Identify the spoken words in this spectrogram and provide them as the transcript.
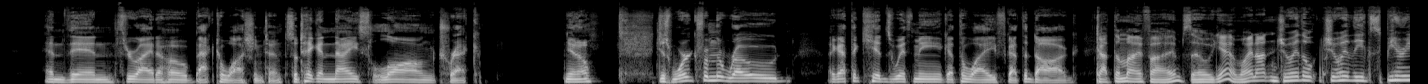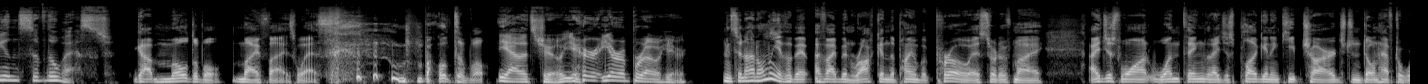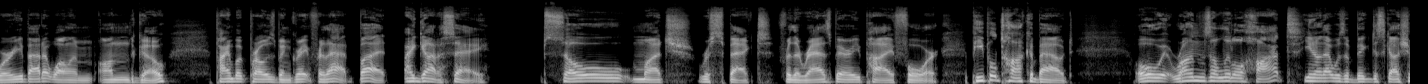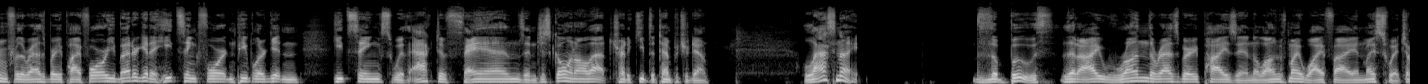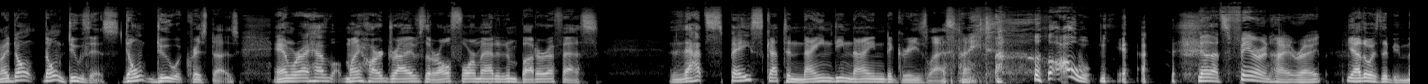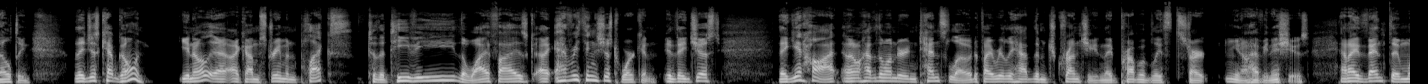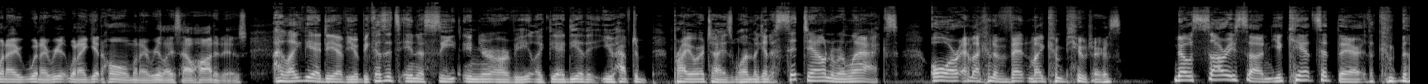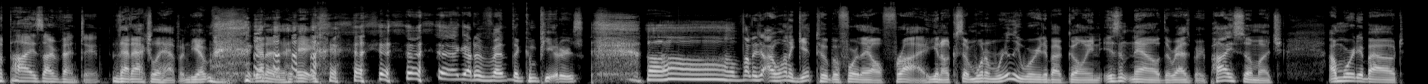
and then through Idaho back to Washington. So take a nice long trek. You know, just work from the road. I got the kids with me, I got the wife, got the dog, Got the MiFi, so yeah, why not enjoy the enjoy the experience of the West? got multiple MiFi's, Wes. multiple. Yeah, that's true. You're you're a pro here. And so not only have I, been, rocking the Pinebook Pro as sort of my, I just want one thing that I just plug in and keep charged and don't have to worry about it while I'm on the go. Pinebook Pro has been great for that. But I gotta say, so much respect for the Raspberry Pi 4. People talk about, oh, it runs a little hot. You know, that was a big discussion for the Raspberry Pi 4. You better get a heatsink for it. And people are getting heat sinks with active fans and just going all out to try to keep the temperature down. Last night, the booth that I run the Raspberry Pis in, along with my Wi-Fi and my Switch, and I don't don't do this. Don't do what Chris does. And where I have my hard drives that are all formatted in Btrfs, that space got to 99 degrees last night. oh, Yeah. Now that's Fahrenheit, right? yeah, otherwise they'd be melting. They just kept going. You know, uh, like I'm streaming Plex to the TV, the Wi-Fi's, uh, everything's just working. They just they get hot, and I don't have them under intense load. If I really had them crunchy, and they'd probably start, you know, having issues. And I vent them when I when I re- when I get home and I realize how hot it is. I like the idea of you because it's in a seat in your RV. Like the idea that you have to prioritize. Well, am I going to sit down and relax, or am I going to vent my computers? No, sorry, son, you can't sit there. The, the pies are venting. That actually happened. Yep, I gotta hey, I gotta vent the computers. Oh, but I, I want to get to it before they all fry. You know, because what I'm really worried about going isn't now the Raspberry Pi so much. I'm worried about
